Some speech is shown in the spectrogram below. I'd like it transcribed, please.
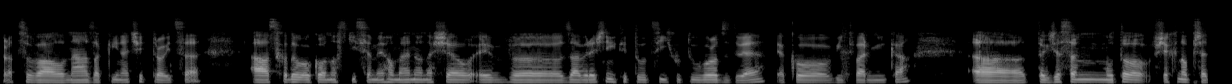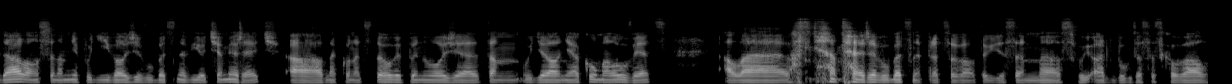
pracoval na Zaklínači trojce a s chodou okolností jsem jeho jméno našel i v závěrečných titulcích u Two Worlds 2 jako výtvarníka. Uh, takže jsem mu to všechno předal, on se na mě podíval, že vůbec neví, o čem je řeč a nakonec toho vyplynulo, že tam udělal nějakou malou věc, ale vlastně na té hře vůbec nepracoval, takže jsem eh, svůj artbook zase schoval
